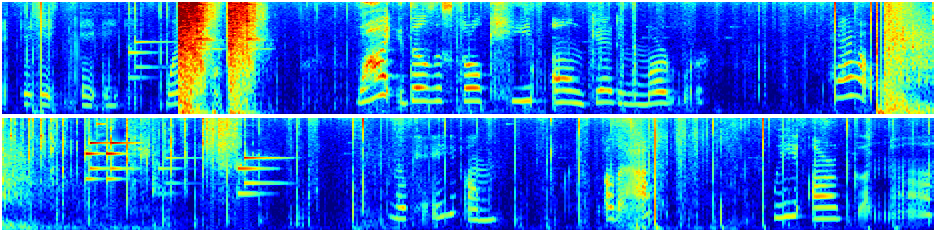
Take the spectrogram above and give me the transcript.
Eh, eh, eh, eh, eh. Where? Why does this girl keep on getting murdered? How? Okay, um, all that. We are gonna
